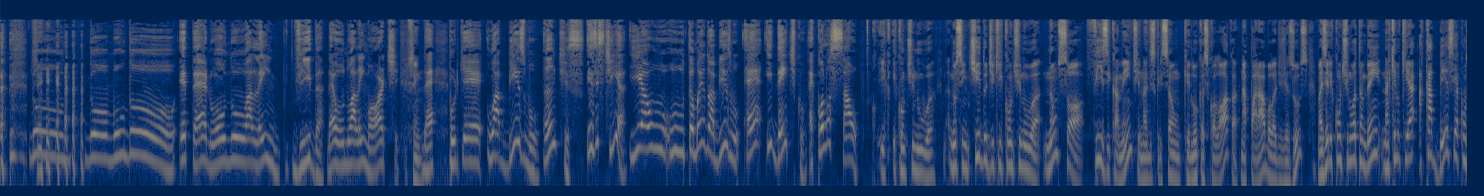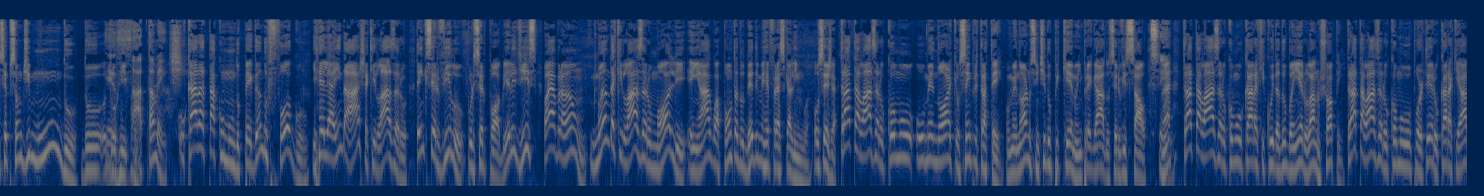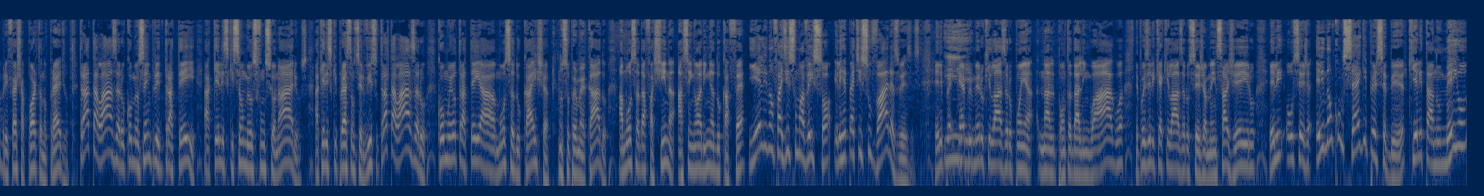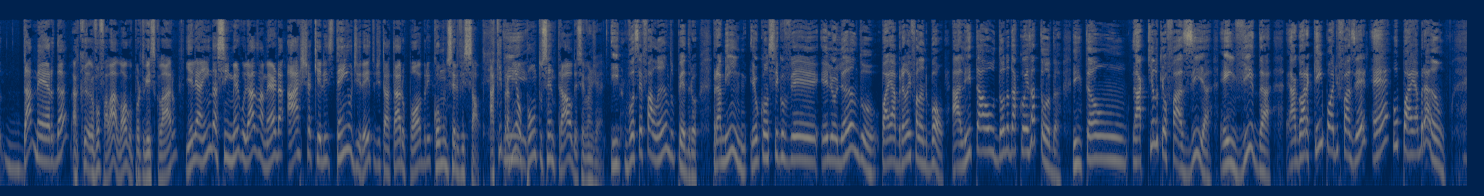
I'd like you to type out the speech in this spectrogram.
no, no mundo eterno ou no além vida, né, ou no além morte, Sim. né? Porque o abismo antes existia e é o, o tamanho do abismo é idêntico, é colossal e, e, continua. No sentido de que continua não só fisicamente, na descrição que Lucas coloca, na parábola de Jesus, mas ele continua também naquilo que é a cabeça e a concepção de mundo do, do rico. Exatamente. O cara tá com o mundo pegando fogo e ele ainda acha que Lázaro tem que servi-lo por ser pobre. Ele diz: Pai Abraão, manda que Lázaro molhe em água a ponta do dedo e me refresque a língua. Ou seja, trata Lázaro como como o menor que eu sempre tratei. O menor no sentido pequeno, empregado, serviçal. Sim. Né? Trata Lázaro como o cara que cuida do banheiro lá no shopping. Trata Lázaro como o porteiro, o cara que abre e fecha a porta no prédio. Trata Lázaro como eu sempre tratei aqueles que são meus funcionários, aqueles que prestam serviço. Trata Lázaro como eu tratei a moça do caixa no supermercado, a moça da faxina, a senhorinha do café. E ele não faz isso uma vez só, ele repete isso várias vezes. Ele e... quer primeiro que Lázaro ponha na ponta da língua água, depois ele quer que Lázaro seja mensageiro. Ele, ou seja, ele não consegue perceber que ele está no meio da merda. Eu vou falar logo português claro. E ele ainda assim, mergulhado na merda, acha que eles têm o direito de tratar o pobre como um serviçal. Aqui para e... mim é o ponto central desse evangelho. E você falando, Pedro, para mim eu consigo ver ele olhando o pai Abraão e falando: "Bom, Ali tá o dono da coisa toda. Então, aquilo que eu fazia em vida, agora quem pode fazer é o pai Abraão.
